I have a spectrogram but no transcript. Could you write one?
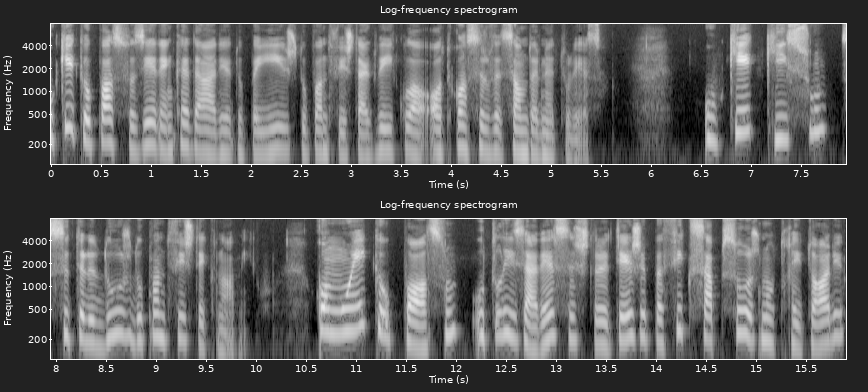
O que é que eu posso fazer em cada área do país, do ponto de vista agrícola ou de conservação da natureza? O que é que isso se traduz do ponto de vista económico? Como é que eu posso utilizar essa estratégia para fixar pessoas no território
